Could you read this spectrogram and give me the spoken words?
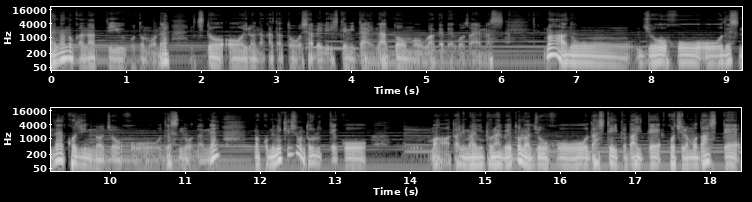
えなのかなっていうこともね、一度いろんな方とおしゃべりしてみたいなと思うわけでございます。まあ、あのー、情報ですね。個人の情報ですのでね。まあ、コミュニケーションを取るって、こう、まあ、当たり前にプライベートな情報を出していただいて、こちらも出して、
